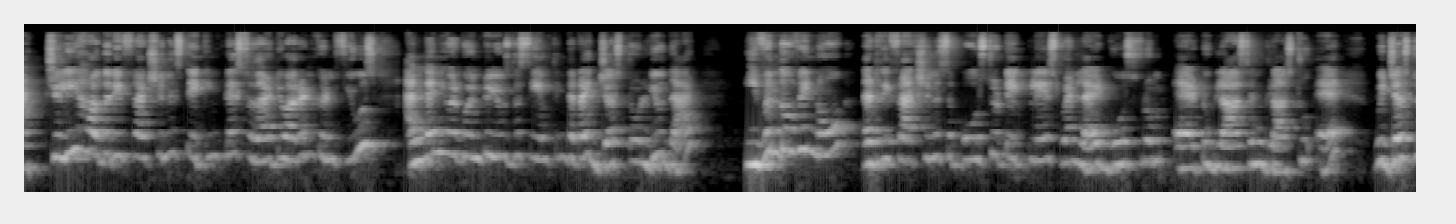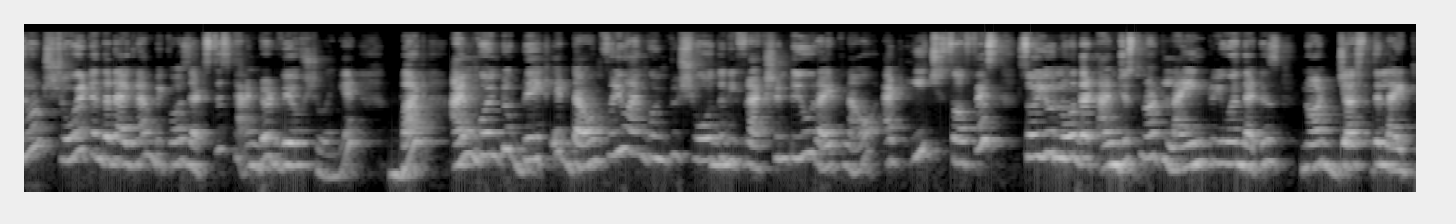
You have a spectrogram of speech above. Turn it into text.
actually how the refraction is taking place so that you aren't confused and then you are going to use the same thing that I just told you that even though we know that refraction is supposed to take place when light goes from air to glass and glass to air we just don't show it in the diagram because that's the standard way of showing it but I'm going to break it down for you. I'm going to show the refraction to you right now at each surface. So you know that I'm just not lying to you and that is not just the light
